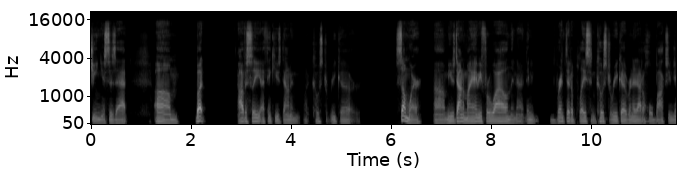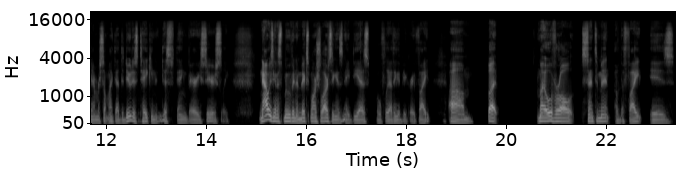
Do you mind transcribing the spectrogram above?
geniuses at. Um, but obviously, I think he was down in like Costa Rica or somewhere. Um, he was down in Miami for a while, and then uh, then he rented a place in Costa Rica, rented out a whole boxing gym or something like that. The dude is taking this thing very seriously. Now he's going to move into mixed martial arts against Nate Diaz. Hopefully, I think it'd be a great fight. Um, but my overall sentiment of the fight is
